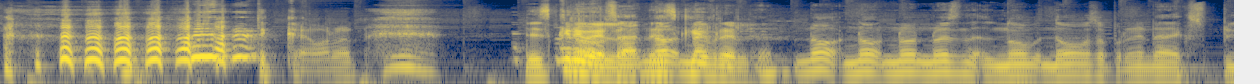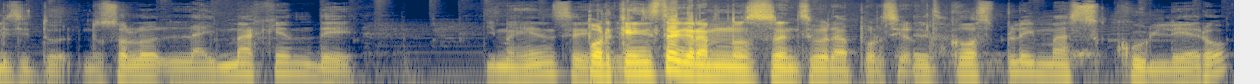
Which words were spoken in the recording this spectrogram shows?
Este cabrón. Descríbelo, No, o sea, no, descríbelo. No, no, no, no, es, no, no vamos a poner nada explícito. No solo la imagen de. Imagínense. Porque el, Instagram nos censura, por el cierto. cosplay más culero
